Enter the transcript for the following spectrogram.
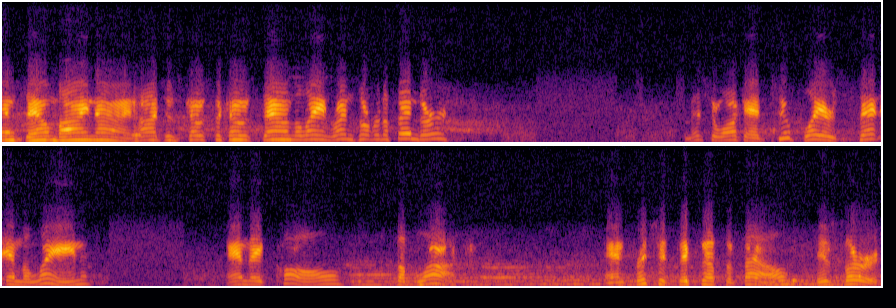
Lions down by nine. Hodges coast to coast down the lane, runs over defender, Mishawaka had two players set in the lane, and they call the block. And Pritchett picks up the foul, his third.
